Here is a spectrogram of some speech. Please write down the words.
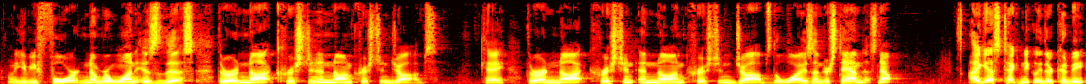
I'm going to give you four. Number one is this there are not Christian and non Christian jobs. Okay? There are not Christian and non Christian jobs. The wise understand this. Now, I guess technically there could be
